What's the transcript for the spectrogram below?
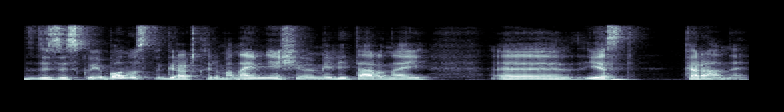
zyskuje bonus, gracz, który ma najmniej siły militarnej, E, jest karany.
